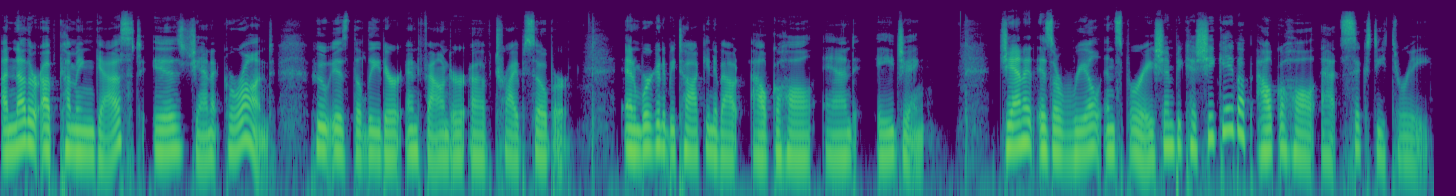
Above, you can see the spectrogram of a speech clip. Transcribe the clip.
another upcoming guest is Janet Gourand, who is the leader and founder of Tribe Sober. And we're going to be talking about alcohol and aging. Janet is a real inspiration because she gave up alcohol at 63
